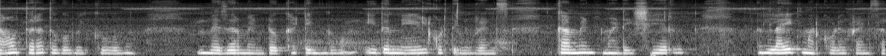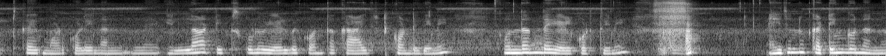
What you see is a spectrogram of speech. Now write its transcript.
ಯಾವ ಥರ ತೊಗೋಬೇಕು? ಮೆಸರ್ಮೆಂಟು ಕಟ್ಟಿಂಗು ಇದನ್ನು ಹೇಳ್ಕೊಡ್ತೀನಿ ಫ್ರೆಂಡ್ಸ್ ಕಮೆಂಟ್ ಮಾಡಿ ಶೇರ್ ಲೈಕ್ ಮಾಡ್ಕೊಳ್ಳಿ ಫ್ರೆಂಡ್ಸ್ ಸಬ್ಸ್ಕ್ರೈಬ್ ಮಾಡ್ಕೊಳ್ಳಿ. ನನ್ನ ಎಲ್ಲ ಟಿಪ್ಸ್ಗಳು ಹೇಳಬೇಕು ಅಂತ ಕಾಯ್ದಿಟ್ಕೊಂಡಿದ್ದೀನಿ. ಒಂದೊಂದೇ ಹೇಳ್ಕೊಡ್ತೀನಿ. ಇದನ್ನು ಕಟ್ಟಿಂಗು ನಾನು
